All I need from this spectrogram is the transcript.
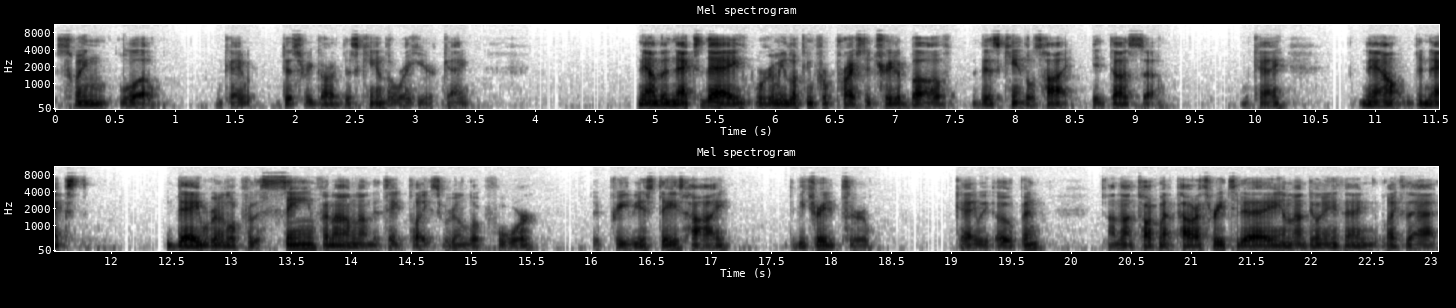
swing low. Okay, disregard this candle right here. Okay. Now the next day, we're going to be looking for price to trade above this candle's high. It does so. Okay. Now the next day, we're going to look for the same phenomenon to take place. We're going to look for the previous day's high to be traded through. Okay, we open. I'm not talking about power three today. I'm not doing anything like that.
